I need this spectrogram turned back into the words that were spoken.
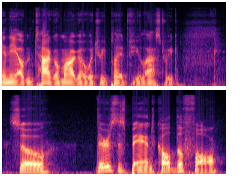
in the album Tago Mago, which we played for you last week. So there's this band called The Fall.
